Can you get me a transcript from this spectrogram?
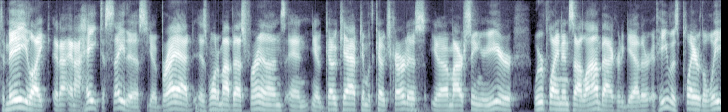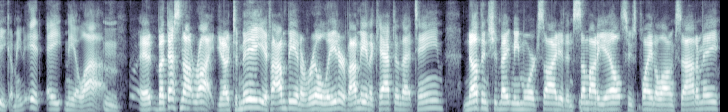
to me, like, and I, and I hate to say this, you know, Brad is one of my best friends and, you know, co captain with Coach Curtis, you know, my senior year. We were playing inside linebacker together. If he was player of the week, I mean, it ate me alive. Mm. But that's not right. You know, to me, if I'm being a real leader, if I'm being the captain of that team, nothing should make me more excited than somebody else who's playing alongside of me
